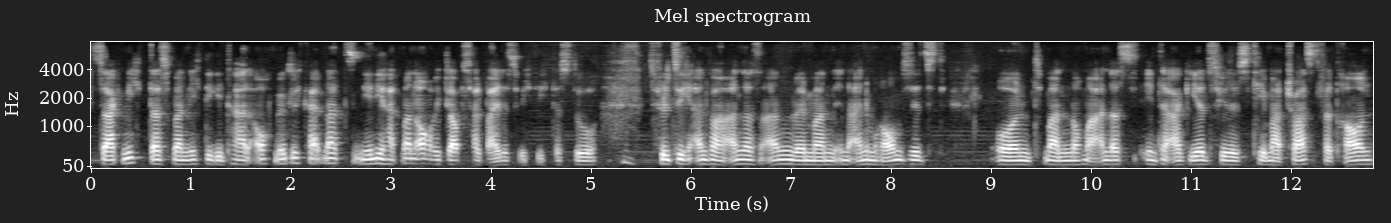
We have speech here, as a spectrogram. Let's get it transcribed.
sage nicht, dass man nicht digital auch Möglichkeiten hat. Nee, die hat man auch, aber ich glaube, es ist halt beides wichtig, dass du, es fühlt sich einfach anders an, wenn man in einem Raum sitzt und man nochmal anders interagiert für das Thema Trust, Vertrauen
